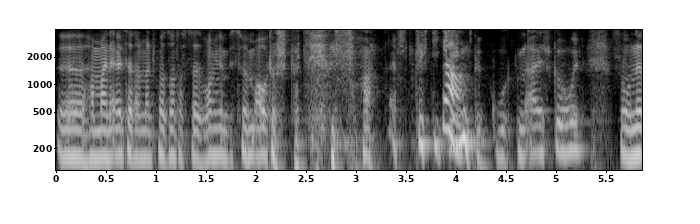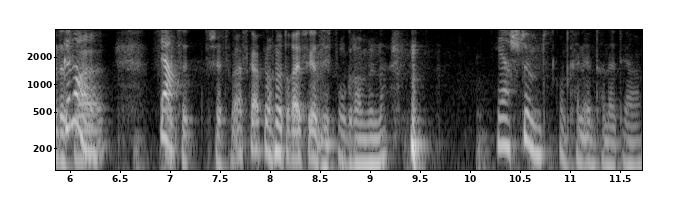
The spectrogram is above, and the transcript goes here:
äh, haben meine Eltern dann manchmal sonntags, da wollen wir ein bisschen mit dem Auto spazieren fahren. durch die ja. Gegend gegurkt, ein Eis geholt. So, ne, das genau. war Freizeitbeschäftigung. Es gab ja auch nur drei Fernsehprogramme, ne? Ja, stimmt. Und kein Internet, ja.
